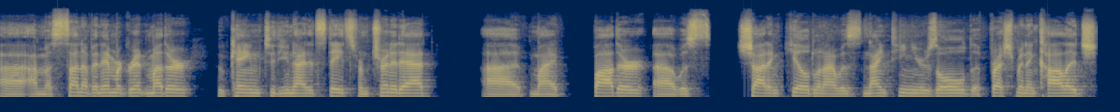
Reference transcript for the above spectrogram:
Uh, I'm a son of an immigrant mother who came to the United States from Trinidad. Uh, my father uh, was shot and killed when I was 19 years old, a freshman in college.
